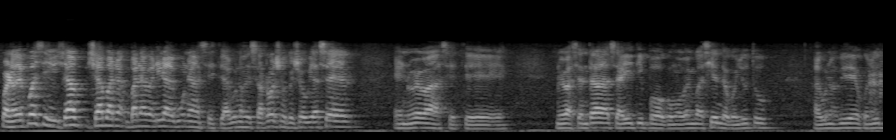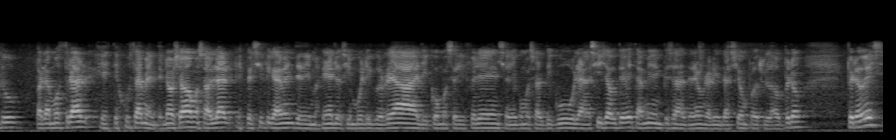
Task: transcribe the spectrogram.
Bueno, después sí, ya, ya van, a, van a venir algunas, este, algunos desarrollos que yo voy a hacer en nuevas, este, nuevas entradas ahí, tipo como vengo haciendo con YouTube algunos videos con YouTube para mostrar este, justamente, no, ya vamos a hablar específicamente de imaginario simbólico y real y cómo se diferencian y cómo se articulan, así ya ustedes también empiezan a tener una orientación por otro lado, pero pero es,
